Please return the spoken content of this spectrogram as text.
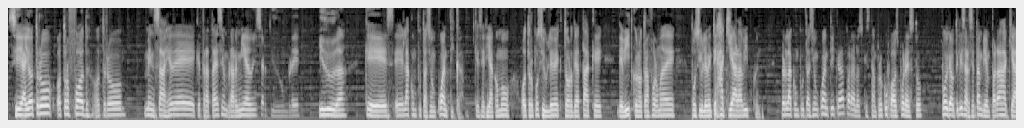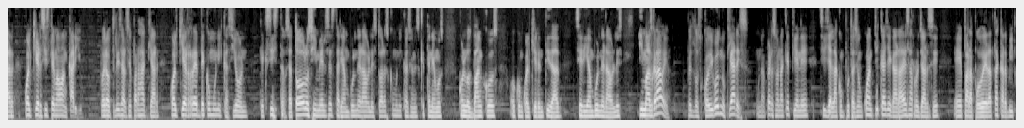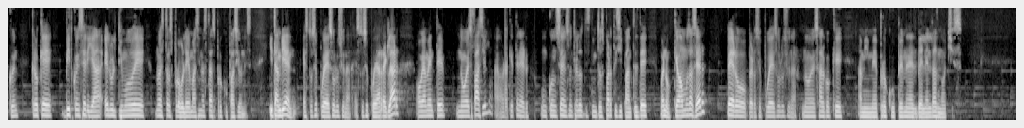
Sí, hay otro, otro FOD, otro mensaje de, que trata de sembrar miedo, incertidumbre y duda que es eh, la computación cuántica, que sería como otro posible vector de ataque de Bitcoin, otra forma de posiblemente hackear a Bitcoin. Pero la computación cuántica, para los que están preocupados por esto, podría utilizarse también para hackear cualquier sistema bancario, podría utilizarse para hackear cualquier red de comunicación que exista. O sea, todos los emails estarían vulnerables, todas las comunicaciones que tenemos con los bancos o con cualquier entidad serían vulnerables. Y más grave, pues los códigos nucleares. Una persona que tiene, si ya la computación cuántica llegara a desarrollarse eh, para poder atacar Bitcoin, creo que Bitcoin sería el último de nuestros problemas y nuestras preocupaciones. Y también esto se puede solucionar, esto se puede arreglar. Obviamente no es fácil, habrá que tener un consenso entre los distintos participantes de, bueno, ¿qué vamos a hacer? pero, pero se puede solucionar. No es algo que a mí me preocupe, me desvelen las noches.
